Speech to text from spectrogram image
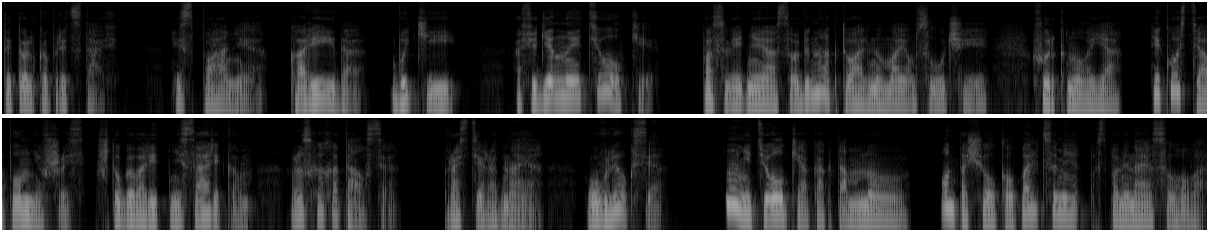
Ты только представь. Испания, корида, быки, офигенные тёлки. Последнее особенно актуально в моем случае, фыркнула я. И Костя, опомнившись, что говорит не с Ариком, расхохотался. Прости, родная, увлекся. Ну, не тёлки, а как там, ну... Он пощелкал пальцами, вспоминая слово.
